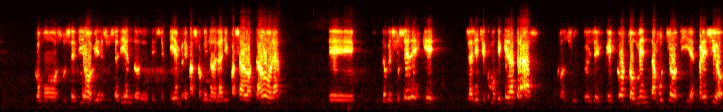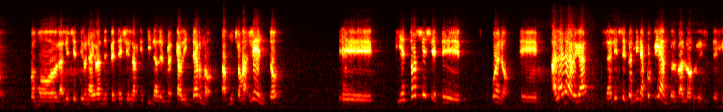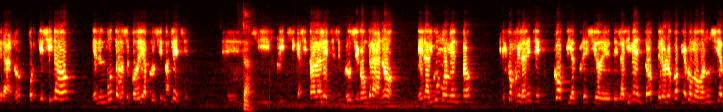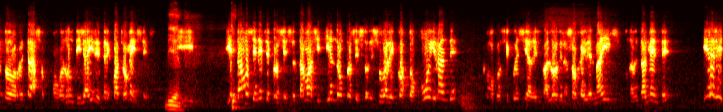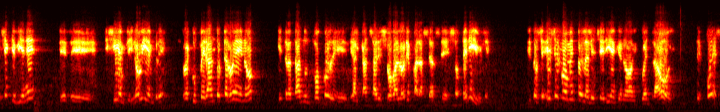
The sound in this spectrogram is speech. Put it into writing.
como sucedió, viene sucediendo desde septiembre más o menos del año pasado hasta ahora, eh, lo que sucede es que la leche como que queda atrás, con el, costo aumenta mucho y el precio, como la leche tiene una gran dependencia en la Argentina del mercado interno, va mucho más lento. Eh, y entonces este, bueno, eh, a la larga la leche termina copiando el valor del, grano, porque si no, en el mundo no se podría producir más leche. Eh, si, casi toda la leche se produce con grano, en algún momento es como que la leche copia el precio del alimento, pero lo copia como con un cierto retraso, como con un delay de 3-4 meses. Bien. Y, y estamos en este proceso, estamos asistiendo a un proceso de suba de costos muy grande como consecuencia del valor de la soja y del maíz, fundamentalmente, y la leche que viene desde diciembre y noviembre recuperando terreno y tratando un poco de, alcanzar esos valores para hacerse sostenible. Entonces, ese es el momento de la lechería en que nos encuentra hoy. Después,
